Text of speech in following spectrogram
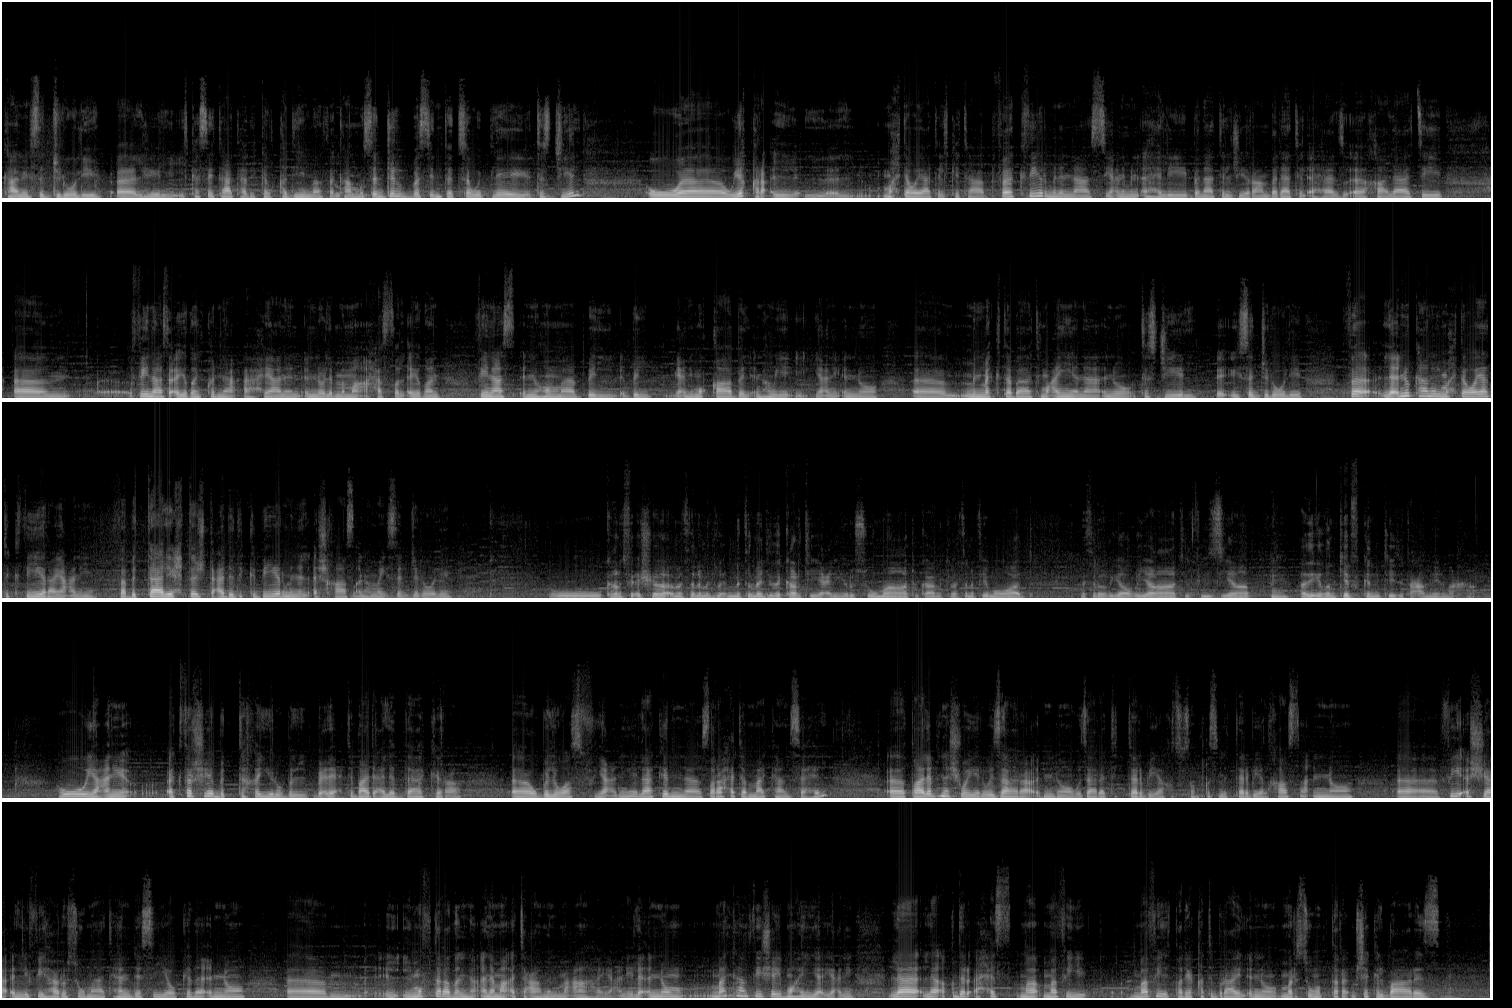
كانوا يسجلوا لي. آه اللي هي الكاسيتات هذيك القديمة فكان مسجل بس أنت تسوي play تسجيل و- ويقرأ ال- ال- محتويات الكتاب. فكثير من الناس يعني من أهلي بنات الجيران بنات الأهل آه خالاتي في ناس أيضا كنا أحيانا إنه لما ما أحصل أيضا في ناس انه هم بال, بال يعني مقابل إنهم يعني إنه من مكتبات معينة إنه تسجيل يسجلوا لي. فلانه كان المحتويات كثيرة يعني فبالتالي احتجت عدد كبير من الأشخاص إنهم يسجلوا لي وكانت في أشياء مثلا مثل مثل ما أنت ذكرتي يعني رسومات وكانت مثلا في مواد مثل الرياضيات الفيزياء. هذه أيضا كيف كنتي تتعاملين معها؟ هو يعني أكثر شيء بالتخيل وبال- بالاعتماد على الذاكرة آه، وبالوصف يعني لكن صراحة ما كان سهل طالبنا شوية الوزارة أنه وزارة التربية خصوصا قسم التربية الخاصة أنه آه، في أشياء اللي فيها رسومات هندسية وكذا أنه المفترض أنه أنا ما أتعامل معاها يعني لأنه ما كان في شيء مهيأ يعني. لا لا أقدر أحس ما ما في ما في طريقة برايل أنه مرسوم بشكل بارز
